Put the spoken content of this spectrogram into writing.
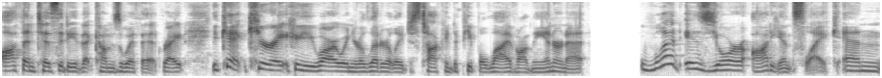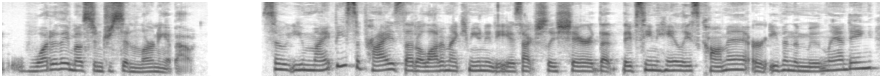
authenticity that comes with it, right? You can't curate who you are when you're literally just talking to people live on the internet. What is your audience like and what are they most interested in learning about? So you might be surprised that a lot of my community has actually shared that they've seen Halley's Comet or even the moon landing.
